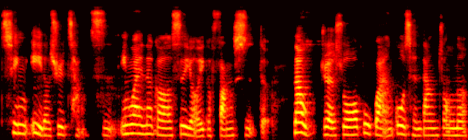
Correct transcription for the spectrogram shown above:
轻易的去尝试，因为那个是有一个方式的。那我觉得说，不管过程当中呢，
